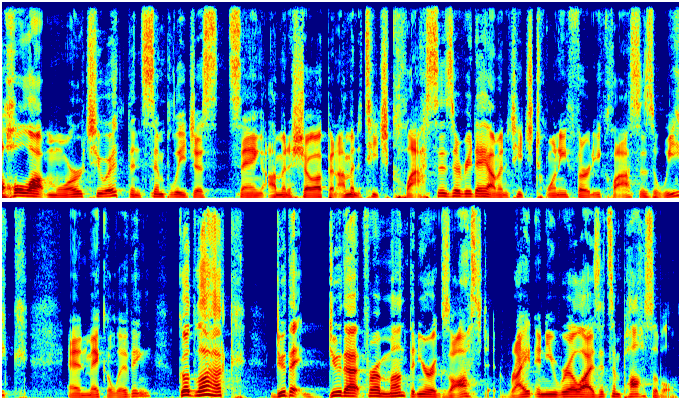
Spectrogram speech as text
a whole lot more to it than simply just saying I'm going to show up and I'm going to teach classes every day. I'm going to teach 20, 30 classes a week and make a living. Good luck. Do that do that for a month and you're exhausted, right? And you realize it's impossible.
